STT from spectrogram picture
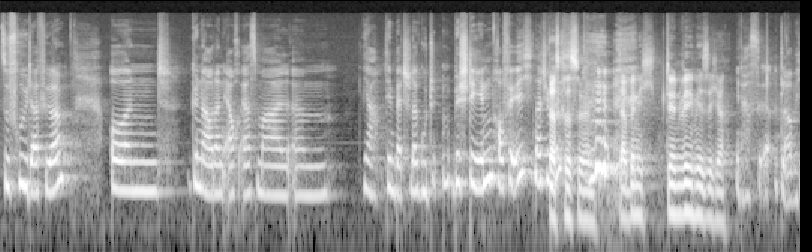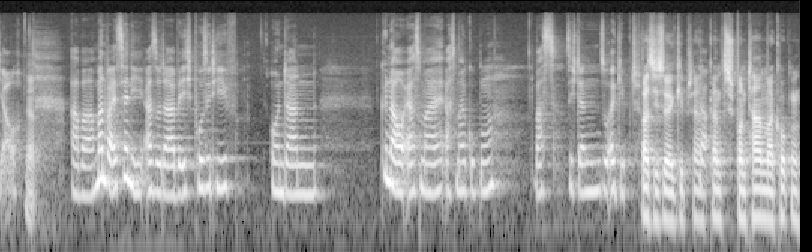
zu früh dafür. Und genau, dann auch erstmal ähm, ja, den Bachelor gut bestehen, hoffe ich natürlich. Das kriegst du hin. Da bin ich, den bin ich mir sicher. Das äh, glaube ich auch. Ja. Aber man weiß ja nie. Also da bin ich positiv. Und dann, genau, erstmal erstmal gucken, was sich denn so ergibt. Was sich so ergibt, ja. Ja. Ganz spontan mal gucken.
